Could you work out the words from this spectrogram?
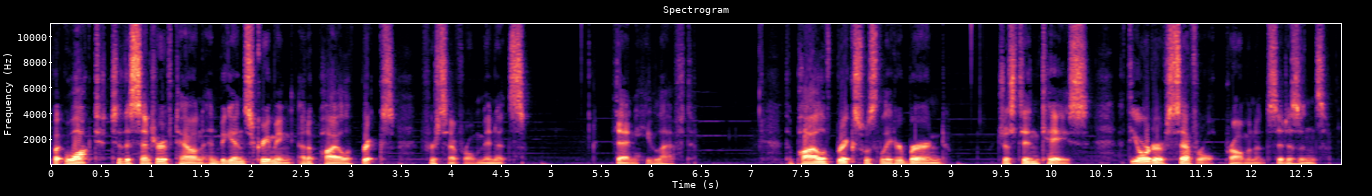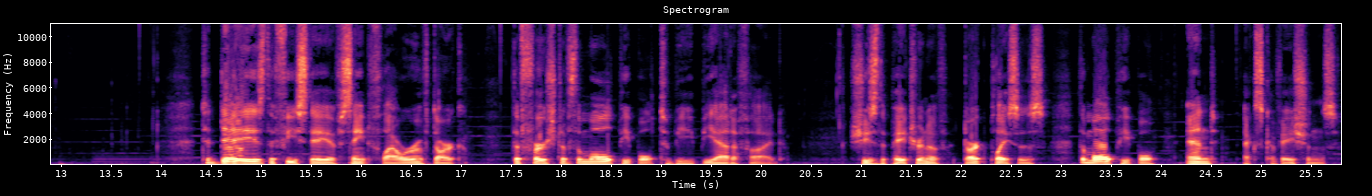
but walked to the center of town and began screaming at a pile of bricks for several minutes. Then he left. The pile of bricks was later burned, just in case, at the order of several prominent citizens. Today is the feast day of Saint Flower of Dark, the first of the mole people to be beatified. She's the patron of dark places, the mole people, and excavations.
